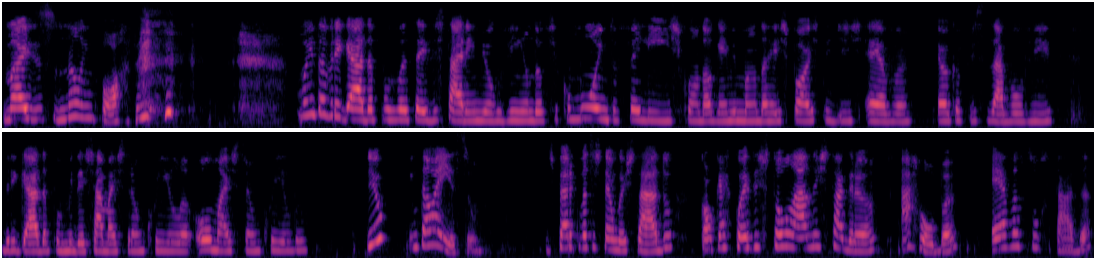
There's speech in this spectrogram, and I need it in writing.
Mas isso não importa. muito obrigada por vocês estarem me ouvindo. Eu fico muito feliz quando alguém me manda a resposta e diz: Eva, é o que eu precisava ouvir. Obrigada por me deixar mais tranquila ou mais tranquilo. Viu? Então é isso. Espero que vocês tenham gostado. Qualquer coisa, estou lá no Instagram, arroba Eva Surtada.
